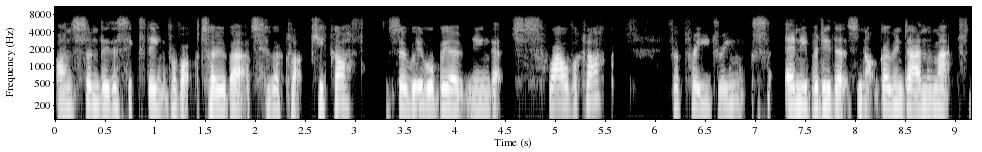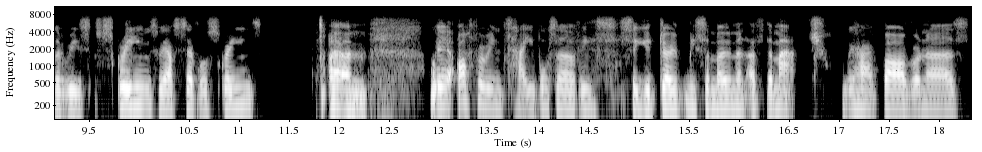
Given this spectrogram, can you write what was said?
on Sunday, the 16th of October at 2 o'clock kickoff. So we will be opening at 12 o'clock for pre drinks. Anybody that's not going down the match, there is screens. We have several screens. Um, we're offering table service so you don't miss a moment of the match. We have bar runners,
